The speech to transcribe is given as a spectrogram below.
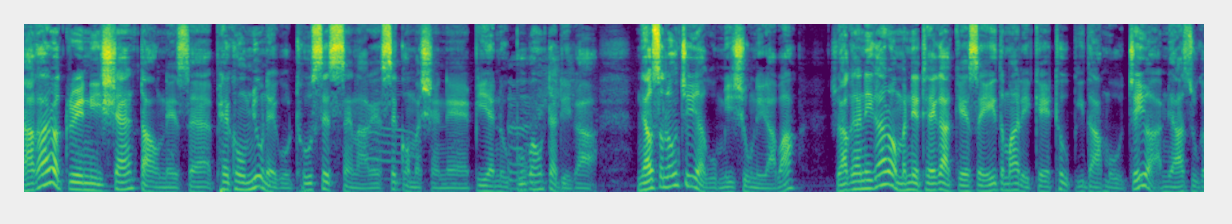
ဒါကတော့ဂရနီရှမ်းတောင်နယ်ဆက်ဖေခုံမြို့နယ်ကိုထိုးစစ်ဆင်လာတဲ့စစ်ကော်မရှင်နဲ့ PNO ပူးပေါင်းတပ်တွေကမြောက်စလုံးကျွော်ကိုမီးရှို့နေတာပါရွာကန်တွေကတော့မနစ်သေးကကယ်ဆယ်ရေးသမားတွေကယ်ထုတ်ပြီးသားမှုကျွော်အများစုက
